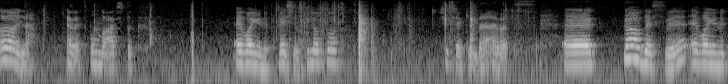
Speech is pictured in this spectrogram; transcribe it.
Öyle. Evet bunu da açtık. Eva Unit 5'in pilotu. Şu şekilde evet. Ee, gövdesi Eva Unit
